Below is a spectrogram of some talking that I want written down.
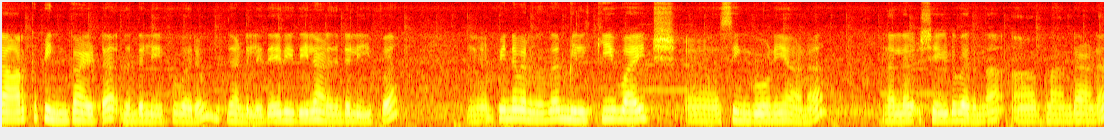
ഡാർക്ക് പിങ്കായിട്ട് ഇതിന്റെ ലീഫ് വരും. ഇത് കണ്ടില്ല? ഇതേ രീതിയിലാണ് ഇതിന്റെ ലീഫ് പിന്നെ വരുന്നത് മിൽക്കി വൈറ്റ് സിങ്കോണിയാണ് നല്ല ഷെയ്ഡ് വരുന്ന പ്ലാന്റാണ്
